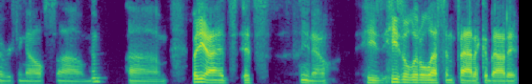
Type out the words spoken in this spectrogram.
everything else. Um, um, but yeah, it's it's you know he's he's a little less emphatic about it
